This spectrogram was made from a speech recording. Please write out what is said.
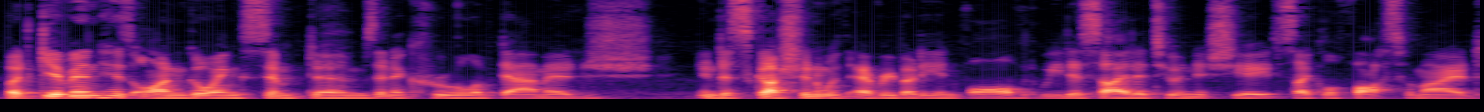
But given his ongoing symptoms and accrual of damage, in discussion with everybody involved, we decided to initiate cyclophosphamide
